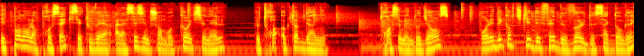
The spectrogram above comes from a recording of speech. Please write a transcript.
et pendant leur procès qui s'est ouvert à la 16e chambre correctionnelle le 3 octobre dernier. Trois semaines d'audience pour aller décortiquer des faits de vol de sacs d'engrais,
